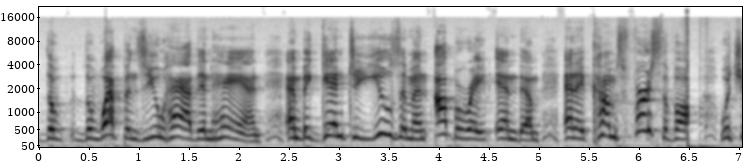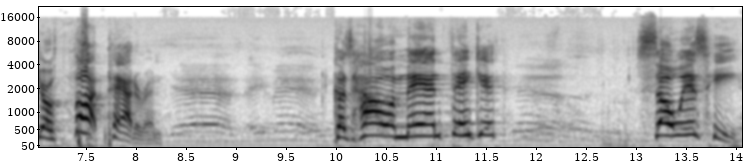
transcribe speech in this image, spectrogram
the, the weapons you have in hand and begin to use them and operate in them. And it comes, first of all, with your thought pattern. Because yes, how a man thinketh, yes. so is he.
